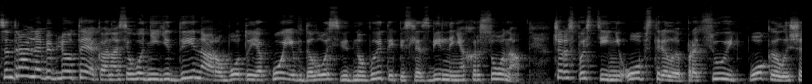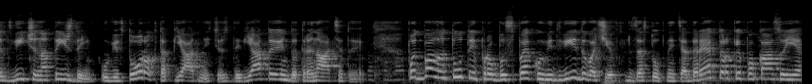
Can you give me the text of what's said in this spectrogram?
Центральна бібліотека на сьогодні єдина, роботу якої вдалося відновити після звільнення Херсона. Через постійні обстріли працюють поки лише двічі на тиждень у вівторок та п'ятницю з 9 до 13. Подбали тут і про безпеку відвідувачів. Заступниця директорки показує,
